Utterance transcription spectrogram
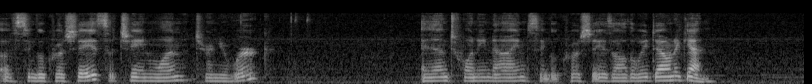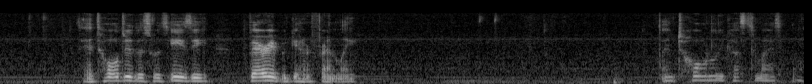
of single crochets, so chain 1, turn your work, and 29 single crochets all the way down again. I told you this was easy, very beginner friendly and totally customizable.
